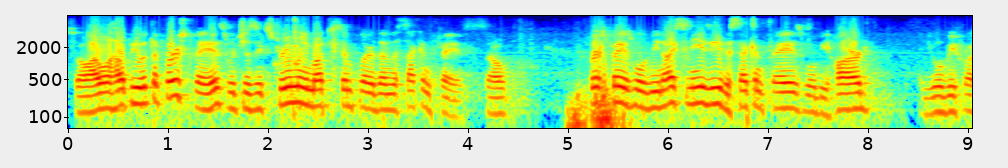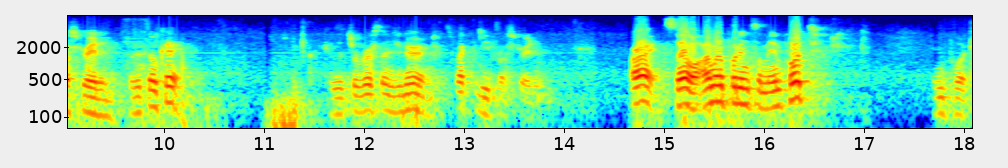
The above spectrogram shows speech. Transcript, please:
So I will help you with the first phase, which is extremely much simpler than the second phase. So first phase will be nice and easy. The second phase will be hard, and you will be frustrated. But it's okay, because it's reverse engineering. Expect to be frustrated. All right, so I'm going to put in some input. Input.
